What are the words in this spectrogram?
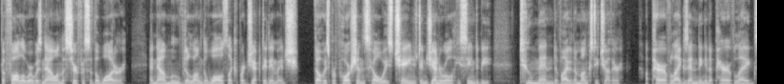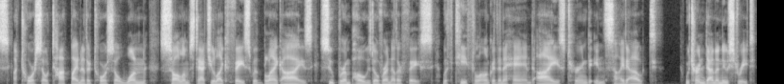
The follower was now on the surface of the water, and now moved along the walls like a projected image. Though his proportions always changed, in general he seemed to be two men divided amongst each other. A pair of legs ending in a pair of legs, a torso topped by another torso, one solemn statue like face with blank eyes superimposed over another face, with teeth longer than a hand, eyes turned inside out. We turned down a new street,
